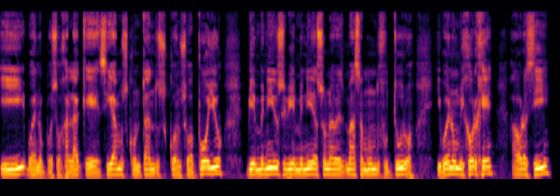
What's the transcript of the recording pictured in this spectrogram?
y bueno, pues ojalá que sigamos contando con su apoyo. Bienvenidos y bienvenidas una vez más a Mundo Futuro. Y bueno, mi Jorge, ahora sí,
